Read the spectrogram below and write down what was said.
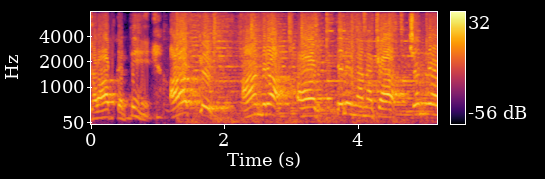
खराब करते हैं। आपके आंध्रा और तेलंगाना का चंद्रा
